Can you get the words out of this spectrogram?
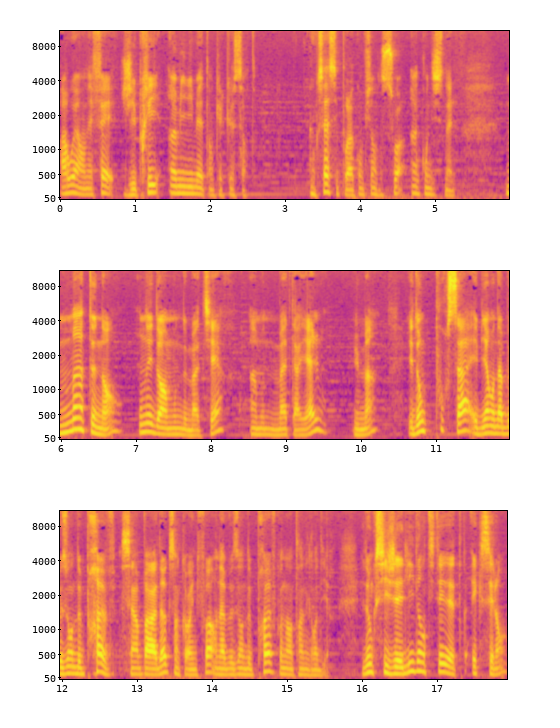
Ah ouais, en effet, j'ai pris un millimètre en quelque sorte. Donc, ça, c'est pour la confiance en soi inconditionnelle. Maintenant, on est dans un monde de matière, un monde matériel, humain. Et donc, pour ça, eh bien, on a besoin de preuves. C'est un paradoxe, encore une fois, on a besoin de preuves qu'on est en train de grandir. Et donc, si j'ai l'identité d'être excellent,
